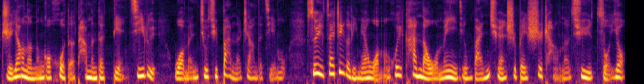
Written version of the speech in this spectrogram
只要呢能够获得他们的点击率，我们就去办了这样的节目。所以在这个里面，我们会看到，我们已经完全是被市场呢去左右，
